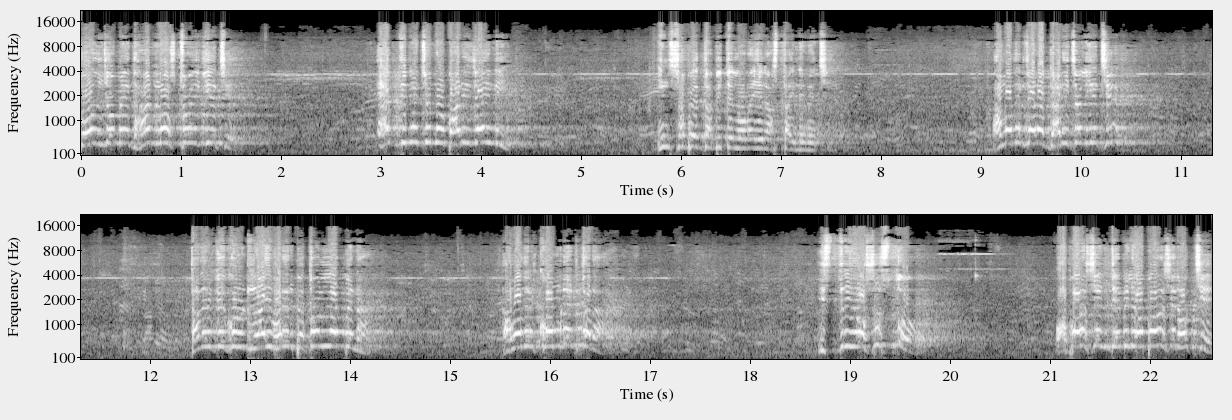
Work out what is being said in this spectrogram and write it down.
জল জমে ধান নষ্ট হয়ে গিয়েছে। একদিনের জন্য বাড়ি যায়নি। ইনসাফের দাবিতে লড়াইয়ের রাস্তায় নেমেছে। আমাদের যারা গাড়ি চালিয়েছে, তাদেরকে কোনো ড্রাইভারের বেতন লাগবে না। আমাদের কমরেড তারা। স্ত্রী অসুস্থ। অপারেশন টেবিলে অপারেশন হচ্ছে।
